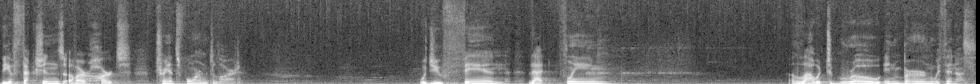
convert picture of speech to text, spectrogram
the affections of our hearts transformed, Lord. Would you fan that flame Allow it to grow and burn within us.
